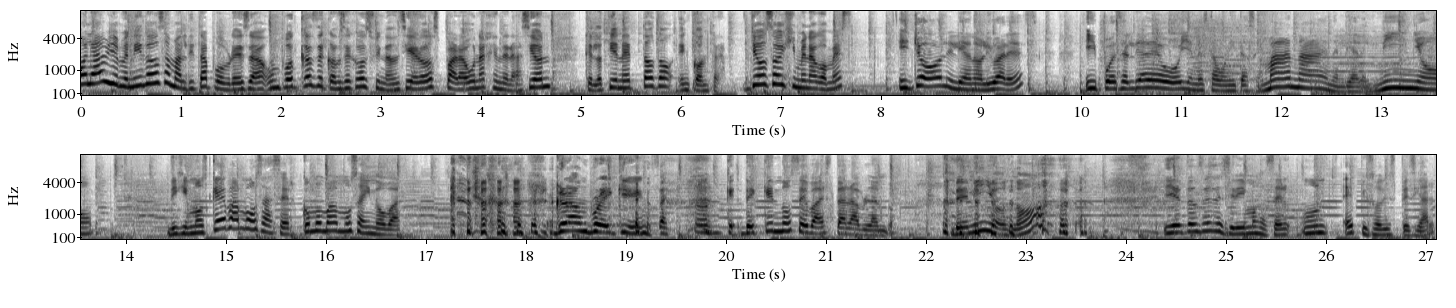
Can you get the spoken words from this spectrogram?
Hola, bienvenidos a Maldita Pobreza, un podcast de consejos financieros para una generación que lo tiene todo en contra. Yo soy Jimena Gómez. Y yo, Liliana Olivares. Y pues el día de hoy, en esta bonita semana, en el Día del Niño, dijimos, ¿qué vamos a hacer? ¿Cómo vamos a innovar? Groundbreaking. Exacto. ¿Qué- ¿De qué no se va a estar hablando? De niños, ¿no? y entonces decidimos hacer un episodio especial.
